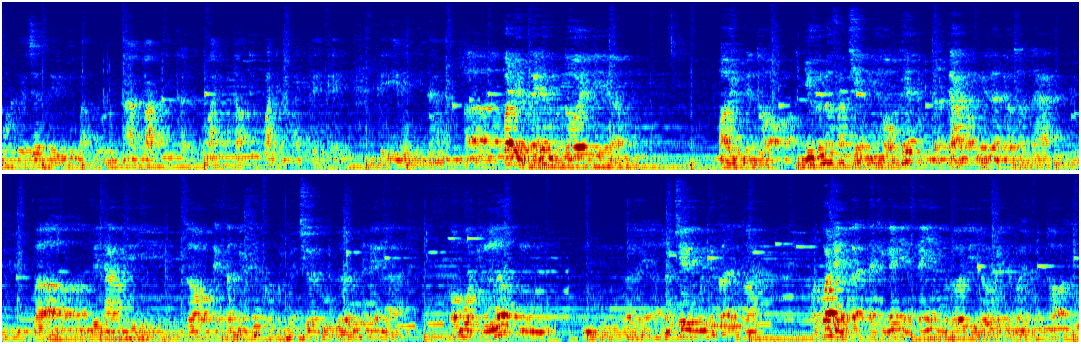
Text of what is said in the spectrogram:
một người dân nếu như mà muốn an toàn thì thần bảo hiểm nhân thọ thì quan điểm của anh về cái cái ý này như thế nào? Ờ, quan điểm cá nhân của tôi thì ờ, bảo hiểm nhân thọ như các nước phát triển thì hầu hết tất cả mọi người dân đều tham gia và ở Việt Nam thì do cái tầm nhận thức của mình nó chưa đủ lớn, cho nên là có một lớp người ở lớp trên mới tiếp cận được thôi. Còn quan điểm tài chính cá nhân cá nhân của tôi thì đối với tuổi hiểm thọ thì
